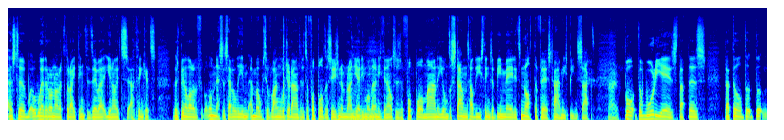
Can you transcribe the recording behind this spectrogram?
as to whether or not it's the right thing to do. Uh, you know, it's. I think it's. There's been a lot of unnecessarily emotive language around it. It's a football decision, and Ranieri more than anything else is a football man. He understands how these things are being made. It's not the first time he's been sacked. No. But the worry is that there's that they'll, they'll, they'll-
